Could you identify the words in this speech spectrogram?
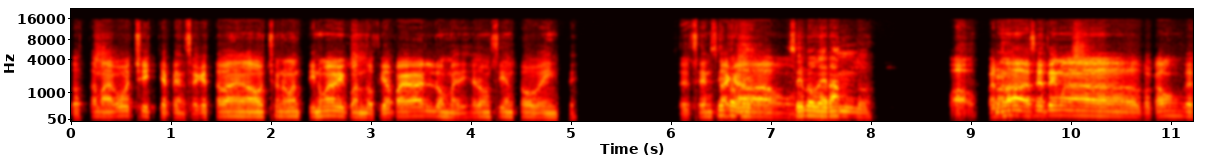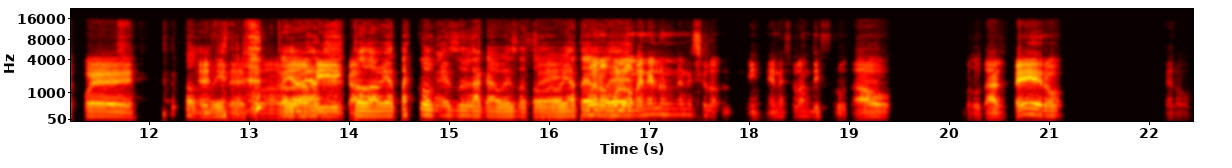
Dos Tamagotchi que pensé que estaban a 8.99 y cuando fui a pagarlos me dijeron 120. 60 Sí, porque- cada uno. Sí, porque eran dos. Wow. Pero nada, ese tema lo tocamos después. Todavía, Este, todavía, todavía- pica. todavía estás con eso en la cabeza, Sí. todavía te Bueno, por lo menos los nenes se lo- mis nenes se lo han disfrutado brutal, pero, pero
